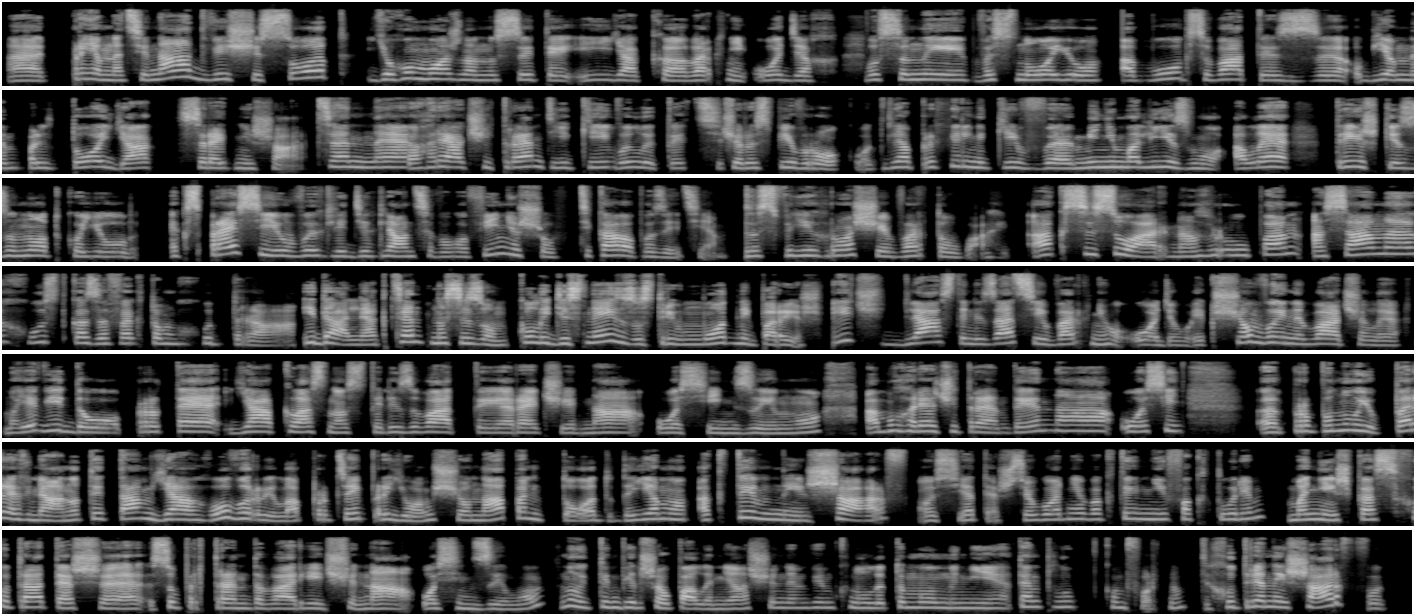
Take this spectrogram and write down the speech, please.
Е, приємна ціна 2600. Його можна носити і як е, верхній одяг восени весною, або ксувати з об'ємним пальто як середній шар. Це не гарячий тренд, який вилетить через півроку. Для прихильників е, мінімалізму, але трішки з ноткою експресії у вигляді глянцевого фінішу. Цікава позиція. За свої гроші варто уваги. Аксесуарна група, а саме хустка з ефектом хутра. Ідеальний акцент на сезон, коли Дісней зустрів модний Париж. Річ для стилізації верхнього одягу. Якщо ви не бачили моє відео про те, як класно стилізувати речі на осінь зиму або гарячі тренди на осінь. Е, Пропоную переглянути. Там я говорила про цей прийом, що на пальто додаємо активний шарф. Ось я теж сьогодні в активній фактурі. Маніжка з хутра теж е, супертрендова річ на осінь зиму. Ну і тим більше опалення, що не ввімкнули, тому мені тепло, комфортно. Хутряний шарф.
